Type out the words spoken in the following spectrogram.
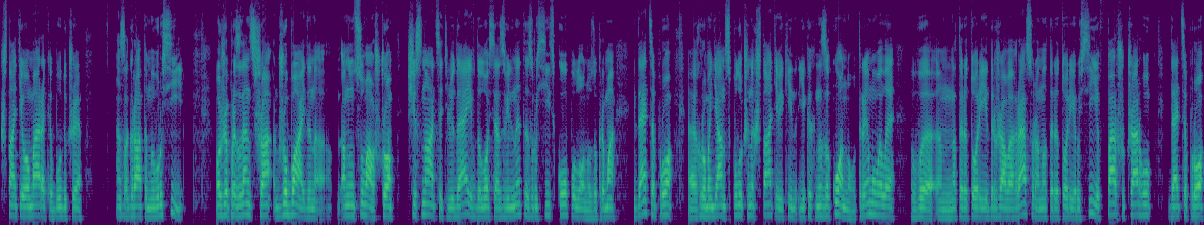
Штатів Америки, будучи за ґратами в Росії. Отже, президент США Джо Байден е, анонсував, що 16 людей вдалося звільнити з російського полону. Зокрема, йдеться про е, громадян Сполучених Штатів, які яких незаконно утримували в ем, на території держави-агресора, на території Росії. В першу чергу йдеться про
